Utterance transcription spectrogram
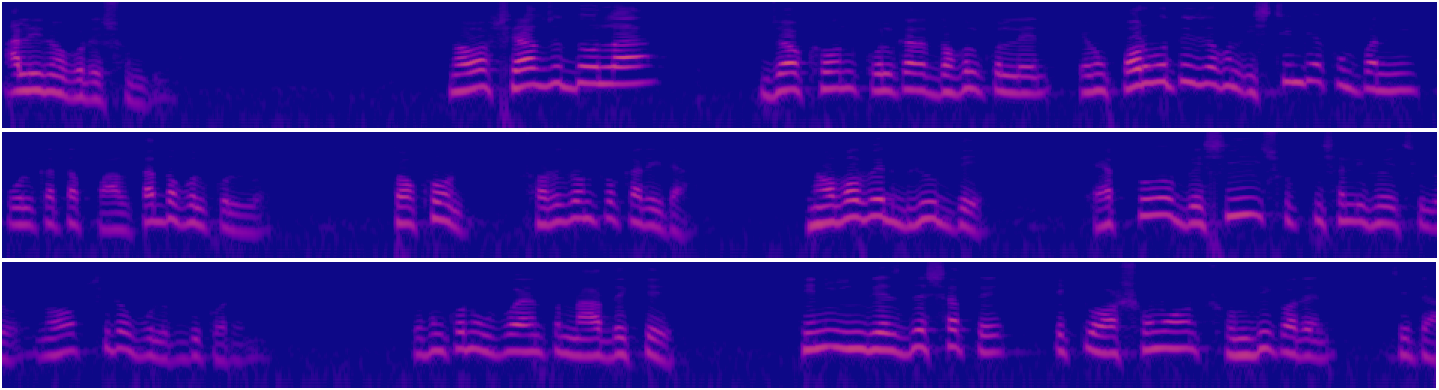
আলীনগরের সন্ধি। নবাব সিরাজউদ্দৌলা যখন কলকাতা দখল করলেন এবং পরবর্তী যখন ইস্ট ইন্ডিয়া কোম্পানি কলকাতা পাল্টা দখল করল, তখন ষড়যন্ত্রকারীরা নবাবের বিরুদ্ধে এত বেশি শক্তিশালী হয়েছিল, নবাব সেটা উপলব্ধি করেন এবং কোনো উপায়ন্ত না দেখে তিনি ইংরেজদের সাথে একটি অসম সন্ধি করেন, যেটা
